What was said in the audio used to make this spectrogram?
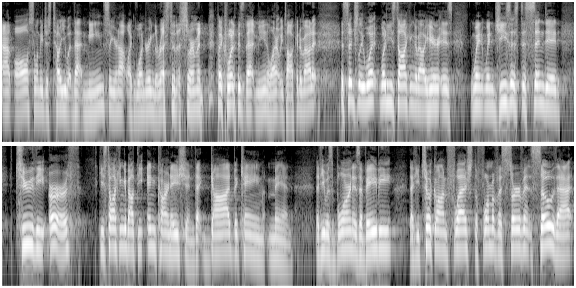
at all, so let me just tell you what that means so you're not like wondering the rest of the sermon, like, what does that mean and why aren't we talking about it? Essentially, what, what he's talking about here is when, when Jesus descended to the earth, he's talking about the incarnation, that God became man, that he was born as a baby that he took on flesh, the form of a servant, so that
